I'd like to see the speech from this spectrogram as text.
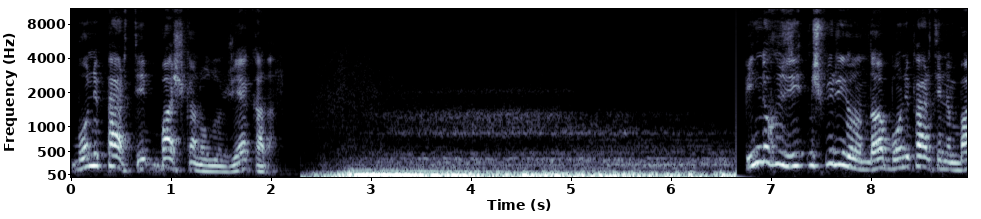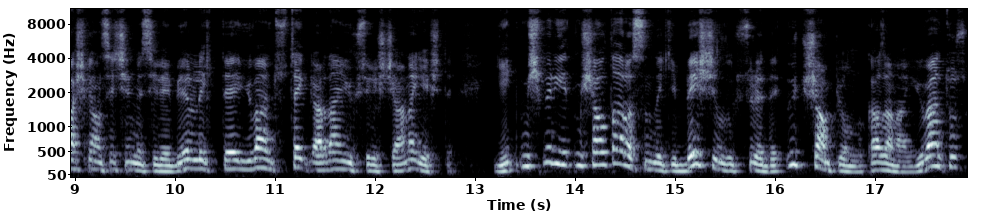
Boniperti başkan oluncaya kadar. 1971 yılında Boniperti'nin başkan seçilmesiyle birlikte Juventus tekrardan yükseliş çağına geçti. 71-76 arasındaki 5 yıllık sürede 3 şampiyonluk kazanan Juventus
